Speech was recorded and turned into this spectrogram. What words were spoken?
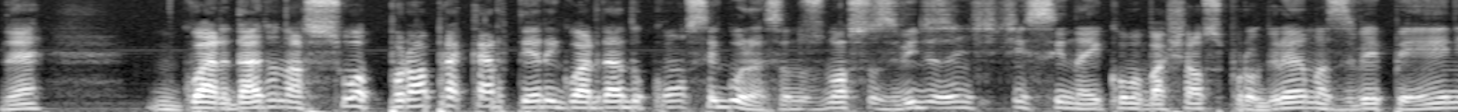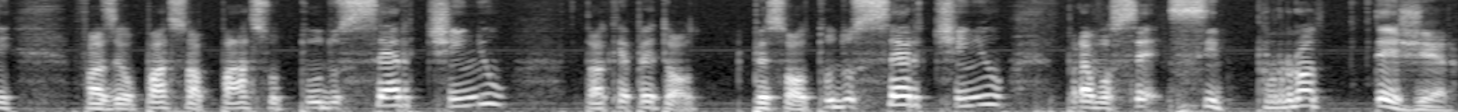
né? Guardado na sua própria carteira e guardado com segurança. Nos nossos vídeos a gente te ensina aí como baixar os programas, VPN, fazer o passo a passo, tudo certinho, tá ok, pessoal? pessoal, tudo certinho para você se proteger.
